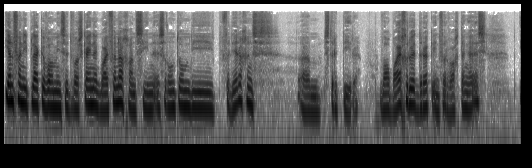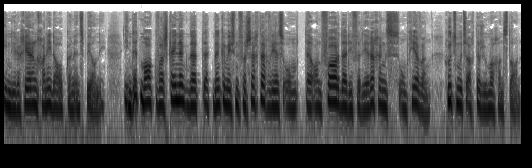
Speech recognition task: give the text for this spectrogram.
een van die plekke waar mense dit waarskynlik baie vinnig gaan sien is rondom die verdedigings ehm um, strukture waar baie groot druk en verwagtinge is en die regering gaan nie daarop kan inspel nie. En dit maak waarskynlik dat ek dink 'n mens moet versigtig wees om te aanvaar dat die verdedigingsomgewing goedsmoeds agter Zuma gaan staan.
